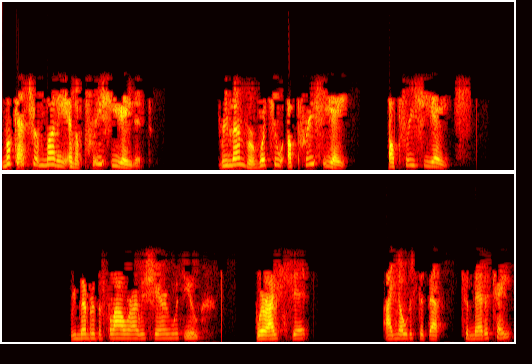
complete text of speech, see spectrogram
Look at your money and appreciate it. Remember, what you appreciate appreciates. Remember the flower I was sharing with you? Where I sit, I noticed that that to meditate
